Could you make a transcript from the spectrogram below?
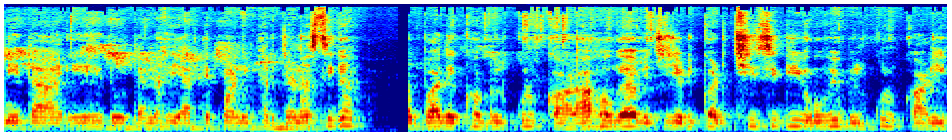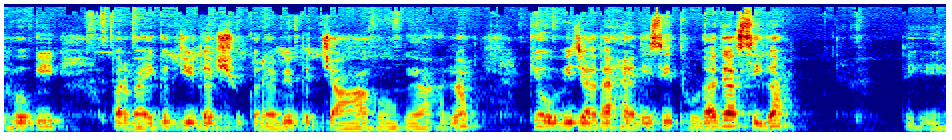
ਨਹੀਂ ਤਾਂ ਇਹ 2-3000 ਤੇ ਪਾਣੀ ਫਿਰ ਜਾਣਾ ਸੀਗਾ। ਡੱਬਾ ਦੇਖੋ, ਬਿਲਕੁਲ ਕਾਲਾ ਹੋ ਗਿਆ, ਵਿੱਚ ਜਿਹੜੀ ਕੜਛੀ ਸੀਗੀ, ਉਹ ਵੀ ਬਿਲਕੁਲ ਕਾਲੀ ਹੋ ਗਈ। ਪਰ ਵਾਹਿਗੁਰੂ ਜੀ ਦਾ ਸ਼ੁਕਰ ਹੈ ਵੀ ਬਚਾਅ ਹੋ ਗਿਆ, ਹਨਾ। ਘਿਓ ਵੀ ਜ਼ਿਆਦਾ ਹੈ ਨਹੀਂ ਸੀ ਥੋੜਾ ਜਿਹਾ ਸੀਗਾ। ਤੇ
